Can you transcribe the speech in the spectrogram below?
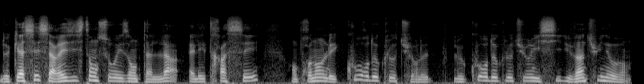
de casser sa résistance horizontale. Là, elle est tracée en prenant les cours de clôture. Le, cours de clôture ici du 28 novembre.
